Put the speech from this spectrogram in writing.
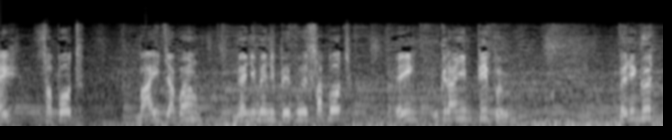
I support my Japan. Many, many people support in Ukrainian people. Very good.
